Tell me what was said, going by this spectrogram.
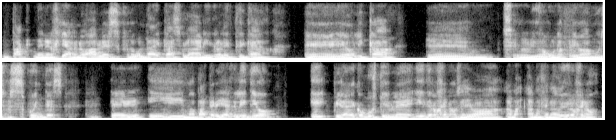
un pack de energías renovables, fotovoltaica, solar, hidroeléctrica, eh, eólica, eh, se me olvidó alguna, pero iba muchas fuentes, eh, y baterías de litio y pila de combustible hidrógeno, se llevaba almacenado hidrógeno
